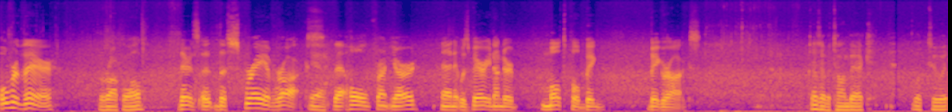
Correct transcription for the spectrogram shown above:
over there, the rock wall. there's a, the spray of rocks. Yeah. That whole front yard, and it was buried under multiple big, big rocks. Does have a tomback look to it.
